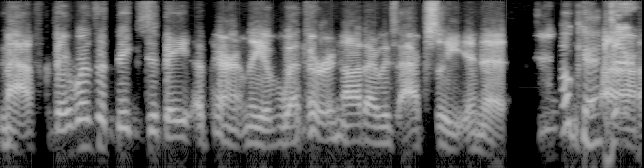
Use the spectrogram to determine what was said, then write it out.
mask. There was a big debate, apparently, of whether or not I was actually in it. Okay. There, Uh,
